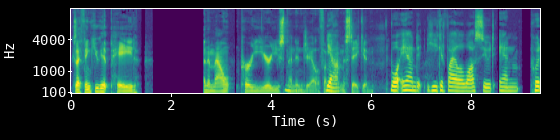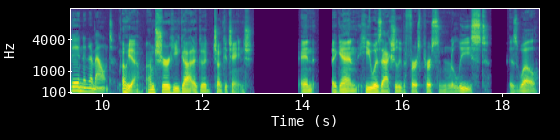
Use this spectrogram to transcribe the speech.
because I think you get paid an amount per year you spend in jail, if I'm Yeah. not mistaken. Well, and he could file a lawsuit and put in an amount. Oh yeah, I'm sure he got a good chunk of change. And again, he was actually the first person released as well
